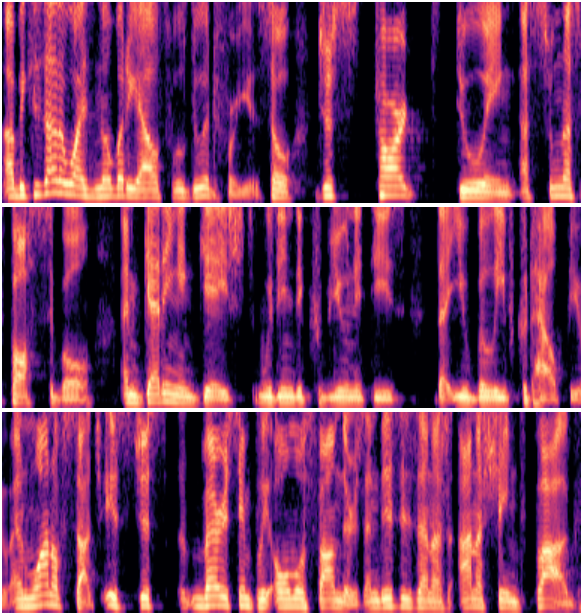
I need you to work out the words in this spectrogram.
Uh, because otherwise nobody else will do it for you. So just start doing as soon as possible and getting engaged within the communities that you believe could help you. And one of such is just very simply almost founders. And this is an unashamed plug,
